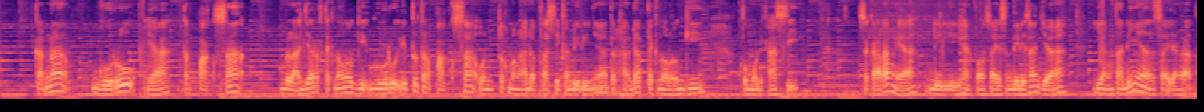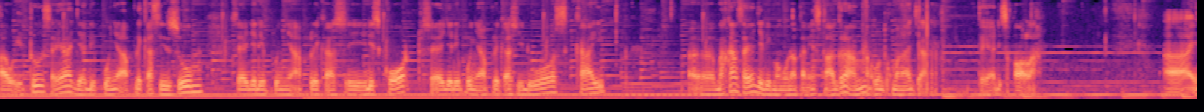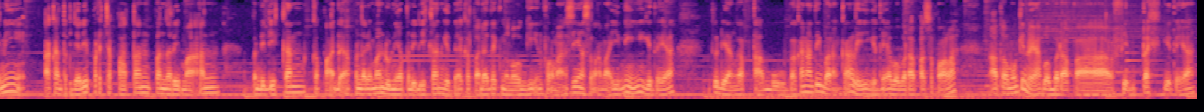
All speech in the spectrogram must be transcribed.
Karena guru ya terpaksa belajar teknologi. Guru itu terpaksa untuk mengadaptasikan dirinya terhadap teknologi komunikasi. Sekarang ya di handphone saya sendiri saja, yang tadinya saya nggak tahu itu, saya jadi punya aplikasi Zoom, saya jadi punya aplikasi Discord, saya jadi punya aplikasi Duo, Skype, Eh, bahkan saya jadi menggunakan Instagram untuk mengajar gitu ya di sekolah. Uh, ini akan terjadi percepatan penerimaan pendidikan kepada penerimaan dunia pendidikan gitu ya kepada teknologi informasi yang selama ini gitu ya itu dianggap tabu bahkan nanti barangkali gitu ya beberapa sekolah atau mungkin ya beberapa fintech gitu ya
